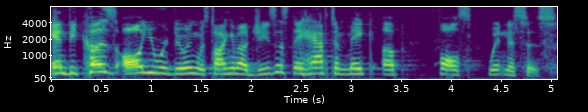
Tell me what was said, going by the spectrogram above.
And because all you were doing was talking about Jesus, they have to make up false witnesses.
